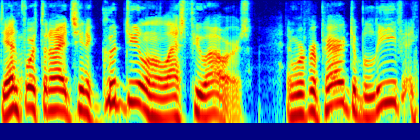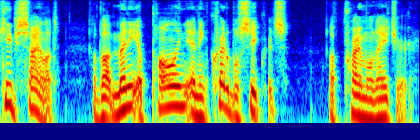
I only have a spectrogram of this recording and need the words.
Danforth and I had seen a good deal in the last few hours, and were prepared to believe and keep silent about many appalling and incredible secrets of primal nature.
